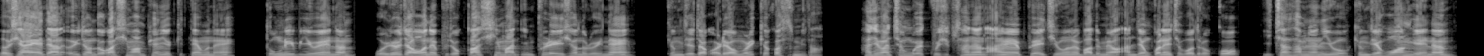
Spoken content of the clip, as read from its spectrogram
러시아에 대한 의존도가 심한 편이었기 때문에 독립 이후에는 원료 자원의 부족과 심한 인플레이션으로 인해 경제적 어려움을 겪었습니다. 하지만 1994년 IMF의 지원을 받으며 안정권에 접어들었고 2003년 이후 경제 호황기에는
